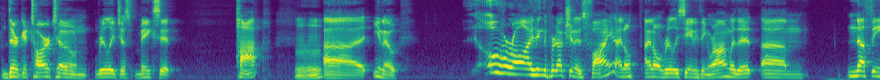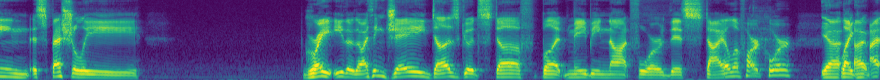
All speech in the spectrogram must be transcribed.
their guitar tone really just makes it pop. Mm-hmm. Uh, you know, overall, I think the production is fine. I don't I don't really see anything wrong with it. Um, nothing especially great either though. I think Jay does good stuff, but maybe not for this style of hardcore. Yeah, Like I, I,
